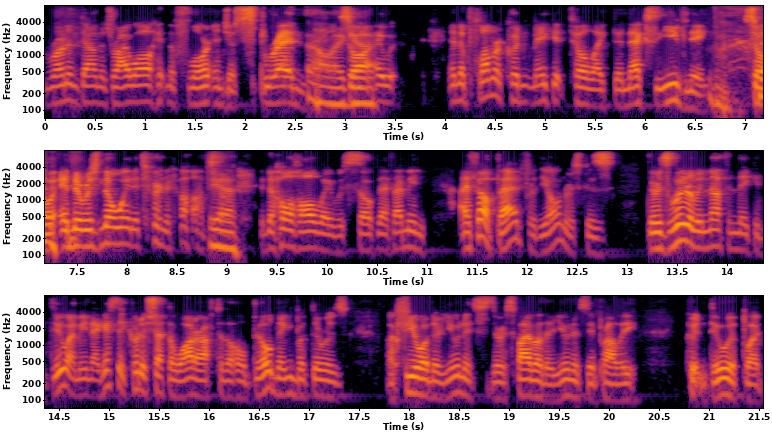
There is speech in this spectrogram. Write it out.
running down the drywall, hitting the floor, and just spreading. Oh my so god. I, and the plumber couldn't make it till like the next evening. So and there was no way to turn it off. So Yeah. the whole hallway was soaked. I mean, I felt bad for the owners because there was literally nothing they could do. I mean, I guess they could have shut the water off to the whole building, but there was a few other units. There was five other units. They probably couldn't do it, but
